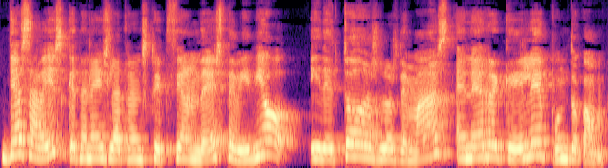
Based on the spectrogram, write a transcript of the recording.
Ya sabéis que tenéis la transcripción de este vídeo y de todos los demás en rql.com.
